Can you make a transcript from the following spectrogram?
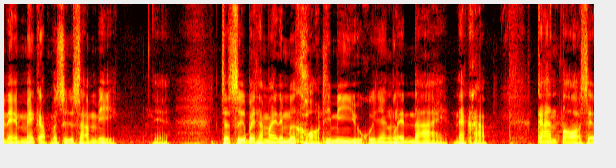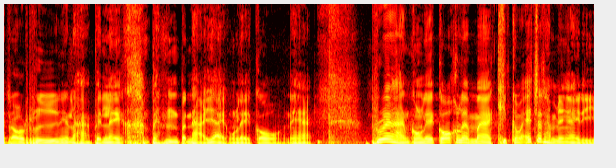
เนี่ยไม่กลับมาซื้อซ้ำอีก เนี่ยจะซื้อไปทำไมในเมื่อของที่มีอยู่ก็ยังเล่นได้นะครับ การต่อเสร็จแล้วรื้อนี่แหละฮะเป็นเลยเป็นปัญหาใหญ่ของเลโก้นะฮะผู้บริหารของเลโก้ก็เลยมาคิดกันว่าเอ๊ะจะทำยังไงดี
